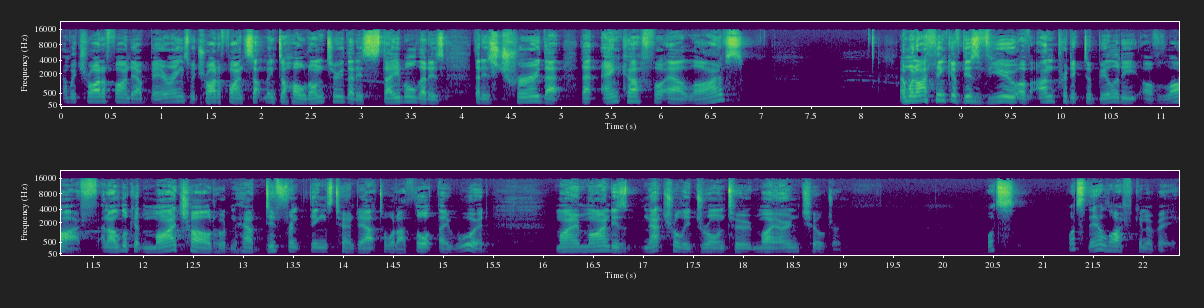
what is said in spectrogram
and we try to find our bearings. We try to find something to hold on to that is stable, that is, that is true, that, that anchor for our lives. And when I think of this view of unpredictability of life, and I look at my childhood and how different things turned out to what I thought they would, my mind is naturally drawn to my own children. What's, what's their life going to be?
